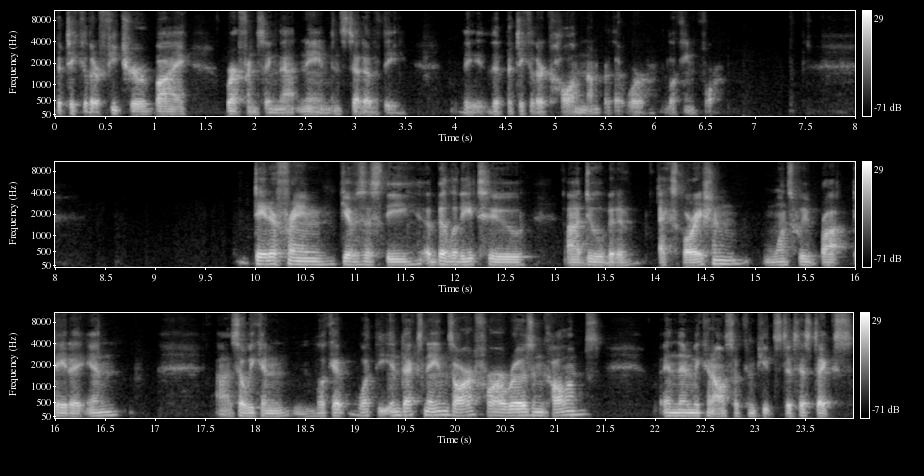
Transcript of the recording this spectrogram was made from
particular feature by referencing that name instead of the, the, the particular column number that we're looking for. Data frame gives us the ability to uh, do a bit of exploration once we've brought data in. Uh, so we can look at what the index names are for our rows and columns. And then we can also compute statistics.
